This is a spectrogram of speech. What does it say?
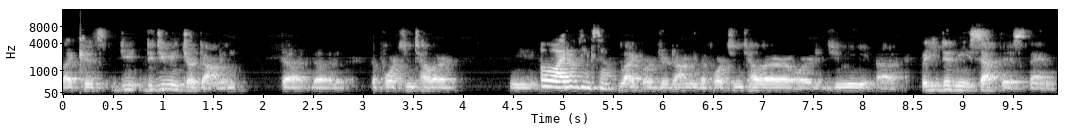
Like, cause did you, did you meet Giordani, the the the fortune teller? He, Oh, I don't think so. like, or Giordani the fortune teller, or did you meet? Uh, but you did meet Seth this thing.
